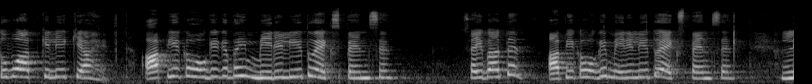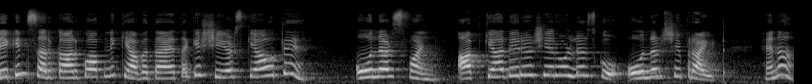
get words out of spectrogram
तो वो आपके लिए क्या है? आप ये कहोगे कि भाई मेरे लिए तो एक्सपेंस है। सही बात है? आप ये कहोगे मेरे लिए तो एक्सपेंस है। लेकिन सरकार को आपने क्या बताया था कि शेयर्स क्या होते हैं? ओनर्स फंड आप क्या दे रहे हो शेयर होल्डर्स को? ओनरशिप राइट है ना?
